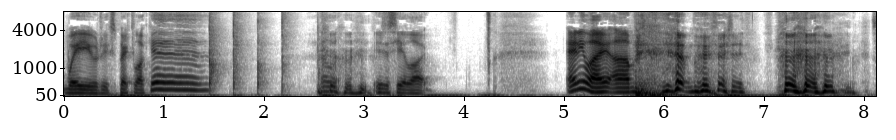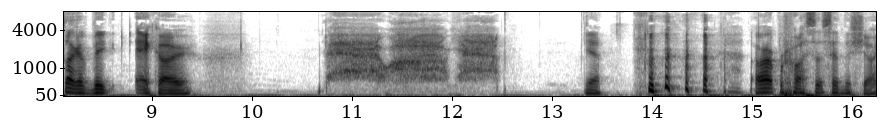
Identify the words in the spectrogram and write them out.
where you would expect like yeah. You just hear like. Anyway, um, moving. It's like a big echo. Yeah. All right, Bryce, let's end the show.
